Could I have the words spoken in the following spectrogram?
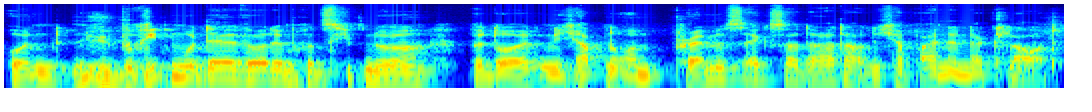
Und ein Hybridmodell würde im Prinzip nur bedeuten, ich habe eine On-Premise Exadata und ich habe eine in der Cloud.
